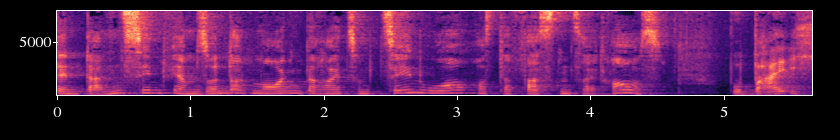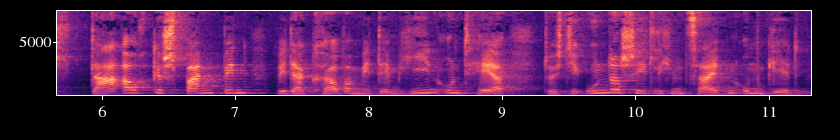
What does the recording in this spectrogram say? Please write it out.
Denn dann sind wir am Sonntagmorgen bereits um 10 Uhr aus der Fastenzeit raus. Wobei ich da auch gespannt bin, wie der Körper mit dem Hin und Her durch die unterschiedlichen Zeiten umgeht.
